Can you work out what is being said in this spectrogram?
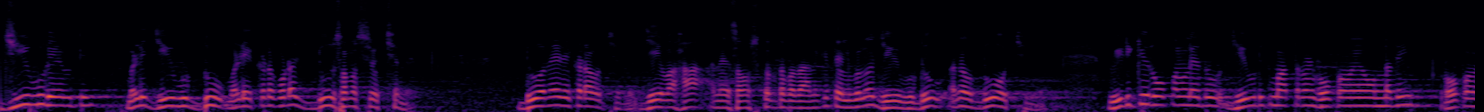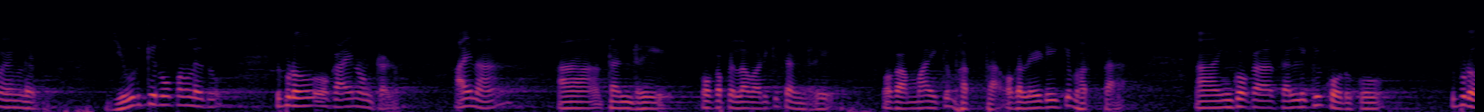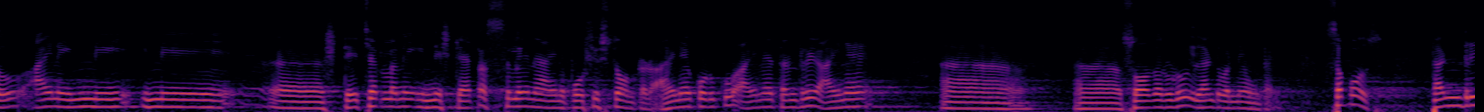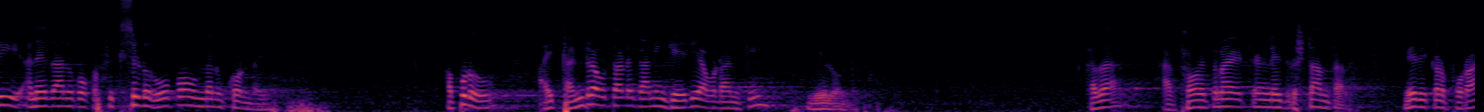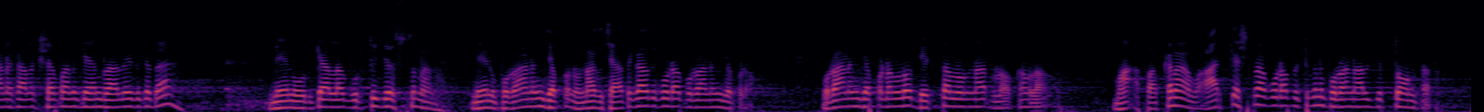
జీవుడేమిటి? మళ్ళీ జీవుడు మళ్ళీ ఇక్కడ కూడా డూ సమస్య వచ్చింది. డు అనేది ఇక్కడ వచ్చింది. జీవహ అనే సంస్కృత పదానికి తెలుగులో జీవుడు అనే డూ వచ్చింది. వీడికి రూపం లేదు. జీవుడికి మాత్రం రూపమే ఉన్నది? రూపమేం లేదు. జీవుడికి రూపం లేదు. ఇప్పుడు ఒక ఆయన ఉంటాడు. ఆయన తండ్రి ఒక పిల్లవాడికి తండ్రి ఒక అమ్మాయికి భర్త ఒక లేడీకి భర్త ఇంకొక తల్లికి కొడుకు ఇప్పుడు ఆయన ఇన్ని ఇన్ని స్టేచర్లని ఇన్ని స్టేటస్లని ఆయన పోషిస్తూ ఉంటాడు. ఆయనే కొడుకు ఆయనే తండ్రి ఆయనే సోదరుడు ఇలాంటివన్నీ ఉంటాయి. సపోజ్ తండ్రి అనే దానికి ఒక ఫిక్స్డ్ రూపం ఉందనుకోండి. అప్పుడు అవి తండ్రి అవుతాడు కానీ ఇంకేది అవ్వడానికి వీలుండదు. కదా? అర్థమవుతున్నాయేటండి దృష్టాంతాలు? మీరు ఇక్కడ పురాణ కాలక్షేపానికి ఏం రాలేదు కదా? నేను ఊరికే అలా గుర్తు చేస్తున్నాను. నేను పురాణం చెప్పను. నాకు చేత కాదు కూడా పురాణం చెప్పడం. పురాణం చెప్పడంలో దిట్టలు ఉన్నారు లోకంలో. మా పక్కన ఆర్కెస్ట్రా కూడా పెట్టుకుని పురాణాలు చెప్తూ ఉంటారు.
